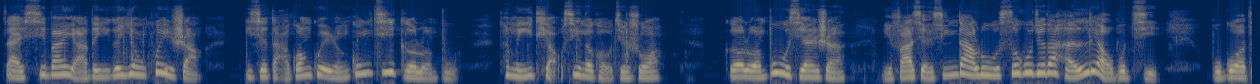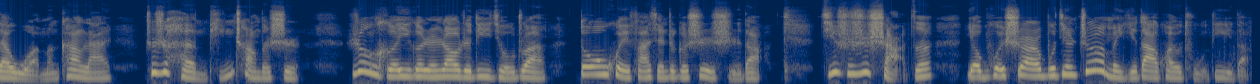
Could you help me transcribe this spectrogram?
在西班牙的一个宴会上，一些达官贵人攻击哥伦布，他们以挑衅的口气说：“哥伦布先生，你发现新大陆似乎觉得很了不起，不过在我们看来，这是很平常的事。任何一个人绕着地球转。”都会发现这个事实的，即使是傻子也不会视而不见这么一大块土地的。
